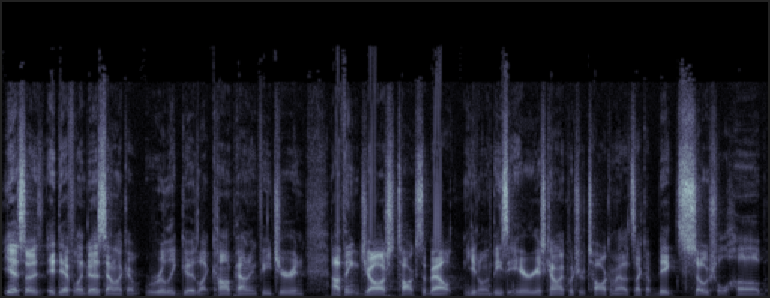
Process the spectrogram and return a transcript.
Yeah, so it definitely does sound like a really good like compounding feature, and I think Josh talks about you know these areas kind of like what you're talking about. It's like a big social hub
